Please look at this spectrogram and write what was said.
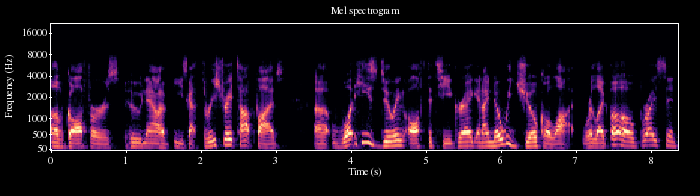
of golfers who now have he's got three straight top fives. Uh, what he's doing off the tee, Greg, and I know we joke a lot. We're like, oh, Bryson,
